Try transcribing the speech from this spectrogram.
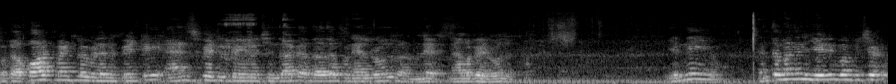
ఒక అపార్ట్మెంట్లో వీళ్ళని పెట్టి యాంటిసిపేటరీ బెయిల్ వచ్చిన దాకా దాదాపు నెల రోజులు నలభై రోజులు. ఎన్ని? ఎంతమందిని జైలుకి పంపించాడు?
